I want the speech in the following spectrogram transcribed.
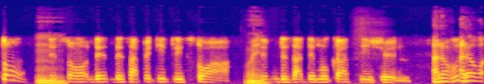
ton de, hmm. son, de, sa petite histoire, de, sa démocratie jeune. Alors, alors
